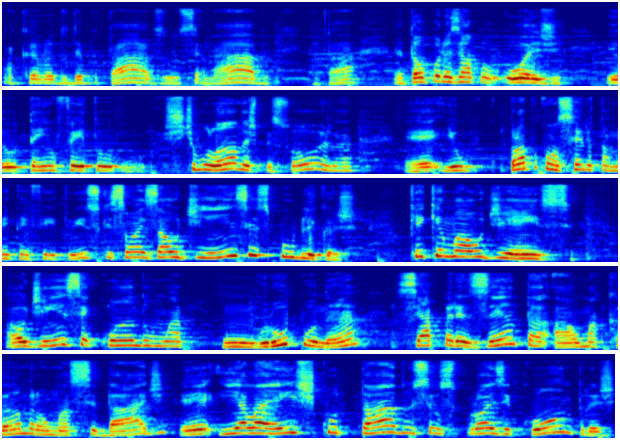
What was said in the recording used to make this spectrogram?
na Câmara dos Deputados, ou Senado, tá? Então, por exemplo, hoje eu tenho feito estimulando as pessoas, né? É, e o próprio Conselho também tem feito isso, que são as audiências públicas que, que é uma audiência? A audiência é quando uma, um grupo né, se apresenta a uma Câmara, a uma cidade, é, e ela é escutada os seus prós e contras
